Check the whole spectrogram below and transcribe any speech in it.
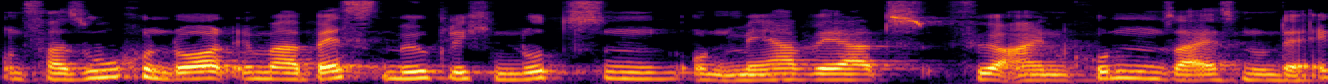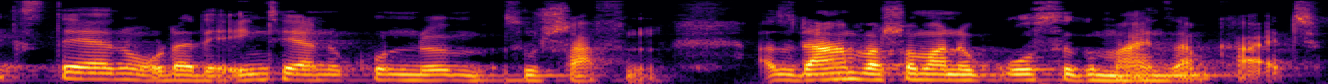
und versuchen dort immer bestmöglichen Nutzen und Mehrwert für einen Kunden, sei es nun der externe oder der interne Kunde, zu schaffen. Also da haben wir schon mal eine große Gemeinsamkeit.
